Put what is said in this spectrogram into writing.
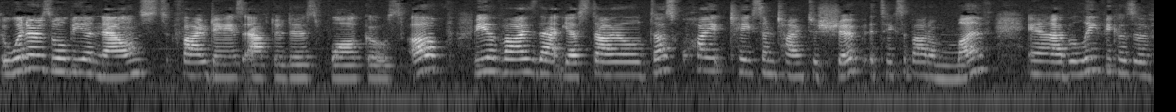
The winners will be announced five days after this vlog goes up. Be advised that YesStyle does quite take some time to ship. It takes about a month and I believe because of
